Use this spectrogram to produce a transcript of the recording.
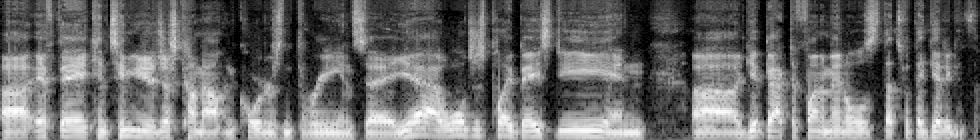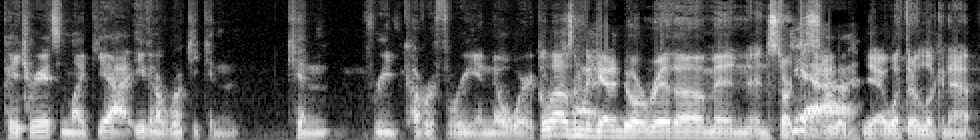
uh, if they continue to just come out in quarters and three and say, yeah, we'll just play base D and uh, get back to fundamentals, that's what they did against the Patriots. And like, yeah, even a rookie can can read cover three and know where it allows them to get into a rhythm and, and start yeah. to see what, yeah, what they're looking at.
